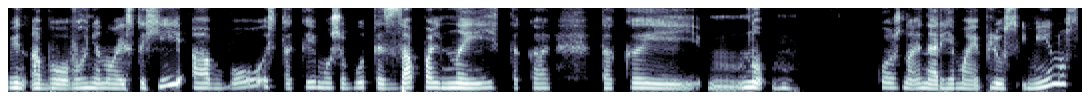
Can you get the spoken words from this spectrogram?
Він або вогняної стихії, або ось такий може бути запальний, така, такий, ну, кожна енергія має плюс і мінус.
